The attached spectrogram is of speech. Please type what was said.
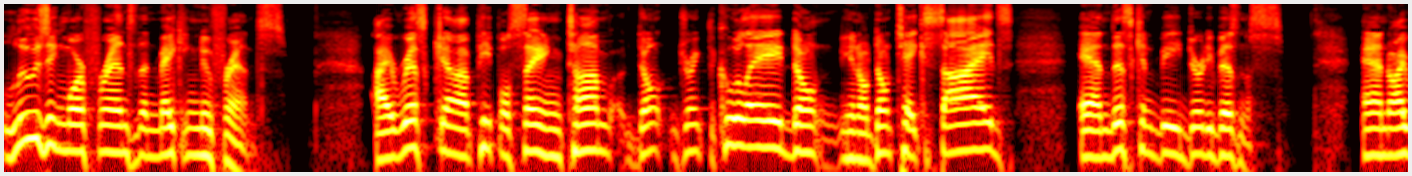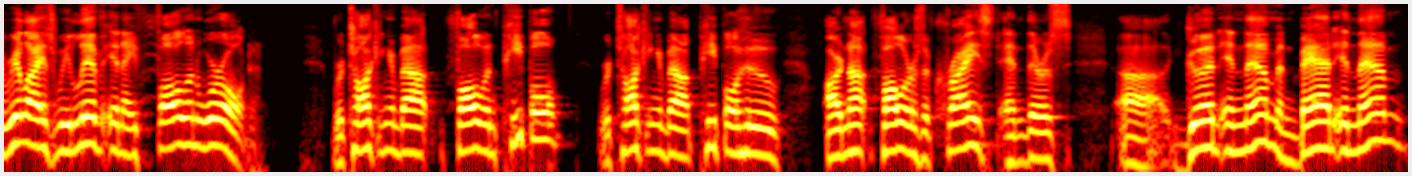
losing more friends than making new friends. I risk uh, people saying, "Tom, don't drink the Kool-Aid. Don't you know? Don't take sides." And this can be dirty business. And I realize we live in a fallen world. We're talking about fallen people. We're talking about people who are not followers of Christ, and there's uh, good in them and bad in them,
